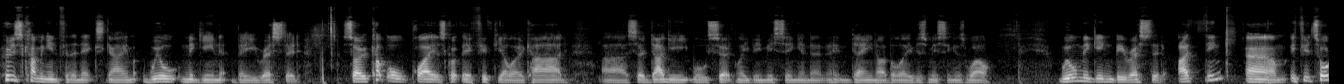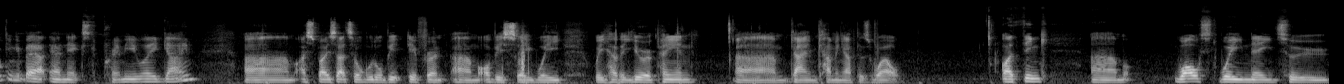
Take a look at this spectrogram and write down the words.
Who's coming in for the next game? Will McGinn be rested? So a couple players got their fifth yellow card. Uh, so Dougie will certainly be missing, and, and Dean, I believe, is missing as well. Will McGinn be rested? I think um, if you're talking about our next Premier League game, um, I suppose that's a little bit different. Um, obviously, we we have a European um, game coming up as well. I think um, whilst we need to,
